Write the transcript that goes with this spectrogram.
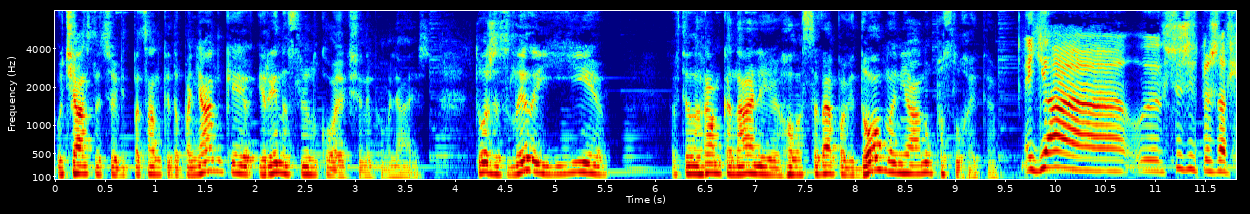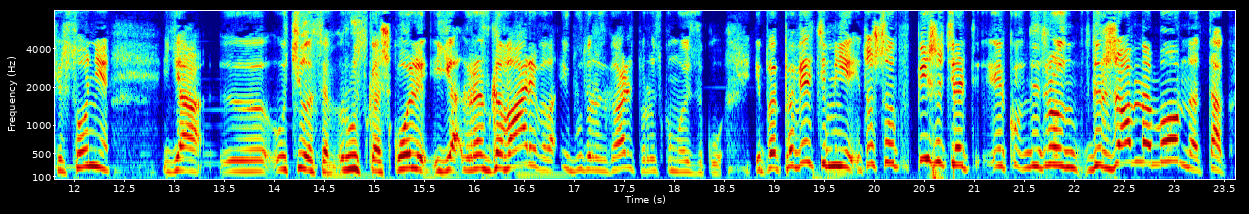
учасницею від пацанки до панянки Ірина Слюнко, якщо не помиляюсь. Тож злили її в телеграм-каналі голосове повідомлення. Ну, послухайте. Я э, всю жизнь прожила в Херсоне. Я э, училась в русской школе, и я разговаривала и буду разговаривать по русскому языку. И по- поверьте мне, и то, что вы пишете, э, э, державна мовна, так,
